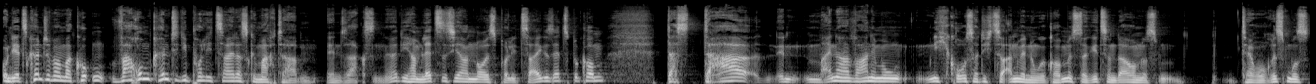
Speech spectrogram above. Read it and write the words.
Und jetzt könnte man mal gucken, warum könnte die Polizei das gemacht haben in Sachsen? Die haben letztes Jahr ein neues Polizeigesetz bekommen, das da in meiner Wahrnehmung nicht großartig zur Anwendung gekommen ist. Da geht es dann darum, dass Terrorismus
